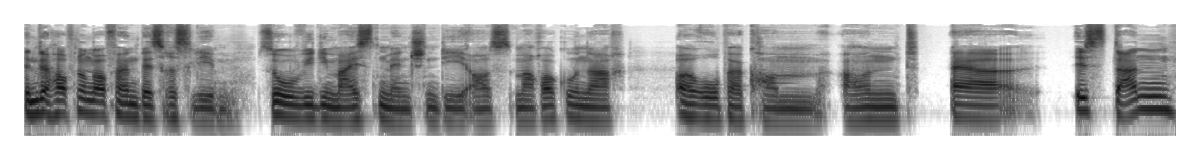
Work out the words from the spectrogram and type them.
in der Hoffnung auf ein besseres Leben. So wie die meisten Menschen, die aus Marokko nach Europa kommen. Und er ist dann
